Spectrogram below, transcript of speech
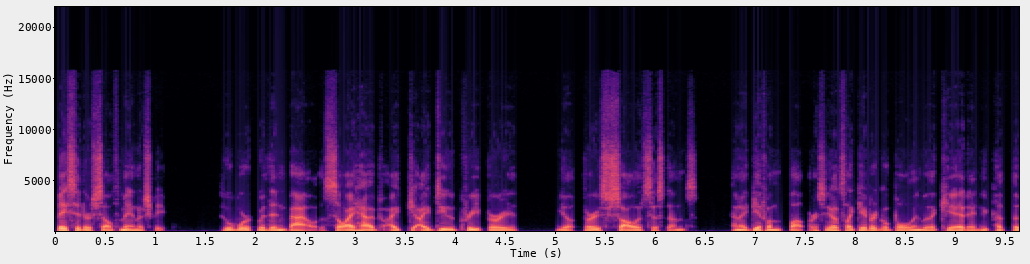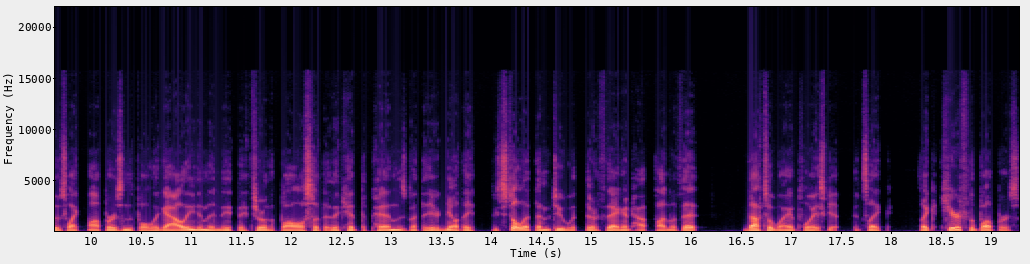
basically self-managed people who work within bounds. So I have, I, I do create very, you know, very solid systems and I give them bumpers. You know, it's like you ever go bowling with a kid and you put those like bumpers in the bowling alley and then they, they throw the ball so that they hit the pins, but they, you know, they still let them do their thing and have fun with it that's what my employees get. It's like like here's the bumpers.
